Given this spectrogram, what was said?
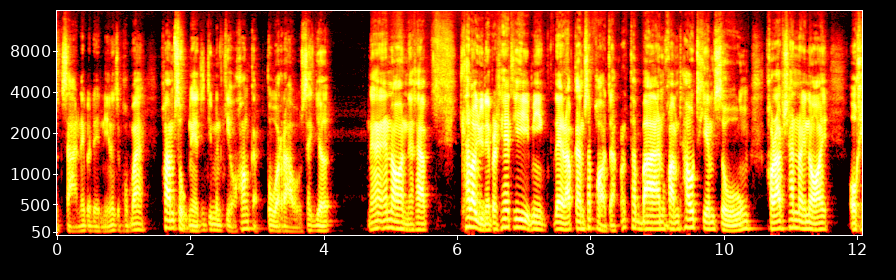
ศึกษาในประเด็นนี้เราจะพบว่าความสุขเนี่ยจริงๆมันเกี่ยวข้องกับตัวเราซะเยอะนะแน่นอนนะครับ ถ้าเราอยู่ในประเทศที่มีได้รับการ support จากรัฐบาล ความเท่าเทียมสูงคอร์รัปชันน้อยๆ โอเค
